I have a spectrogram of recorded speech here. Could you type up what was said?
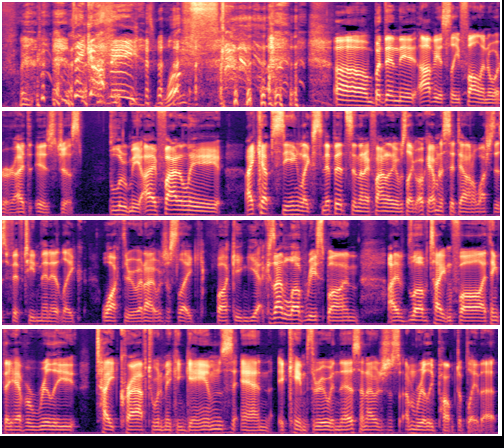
they got me. Whoops. Um, but then the obviously Fallen Order I, is just blew me. I finally I kept seeing like snippets, and then I finally was like, okay, I'm gonna sit down and watch this 15 minute like walkthrough, and I was just like, fucking yeah, because I love respawn. I love Titanfall. I think they have a really tight craft when making games, and it came through in this, and I was just I'm really pumped to play that.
